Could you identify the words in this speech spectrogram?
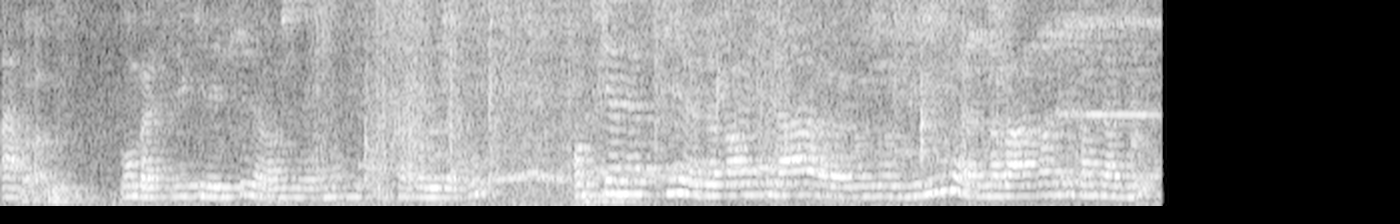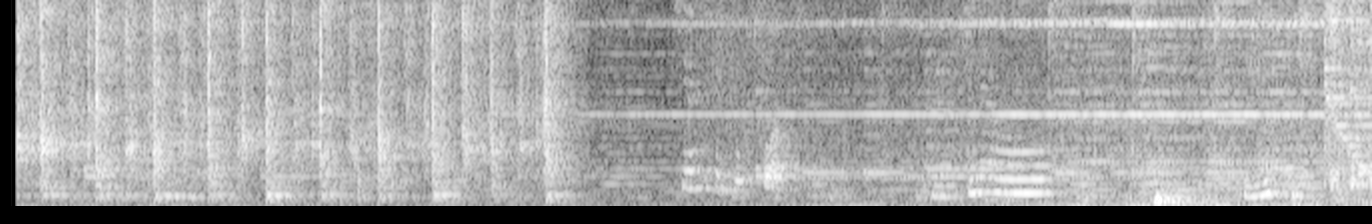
Ah, voilà, aussi. bon bah c'est lui qui décide, alors j'imagine que ce sera pour le Japon. En tout cas, merci euh, d'avoir été là euh, aujourd'hui, euh, de m'avoir accordé cette interview. Tiens, c'est pour toi. Merci Nao. C'est gentil.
